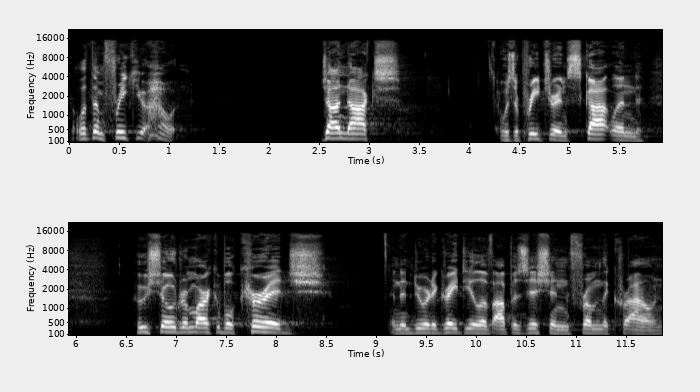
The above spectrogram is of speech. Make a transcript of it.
Don't let them freak you out. John Knox was a preacher in Scotland who showed remarkable courage and endured a great deal of opposition from the crown.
